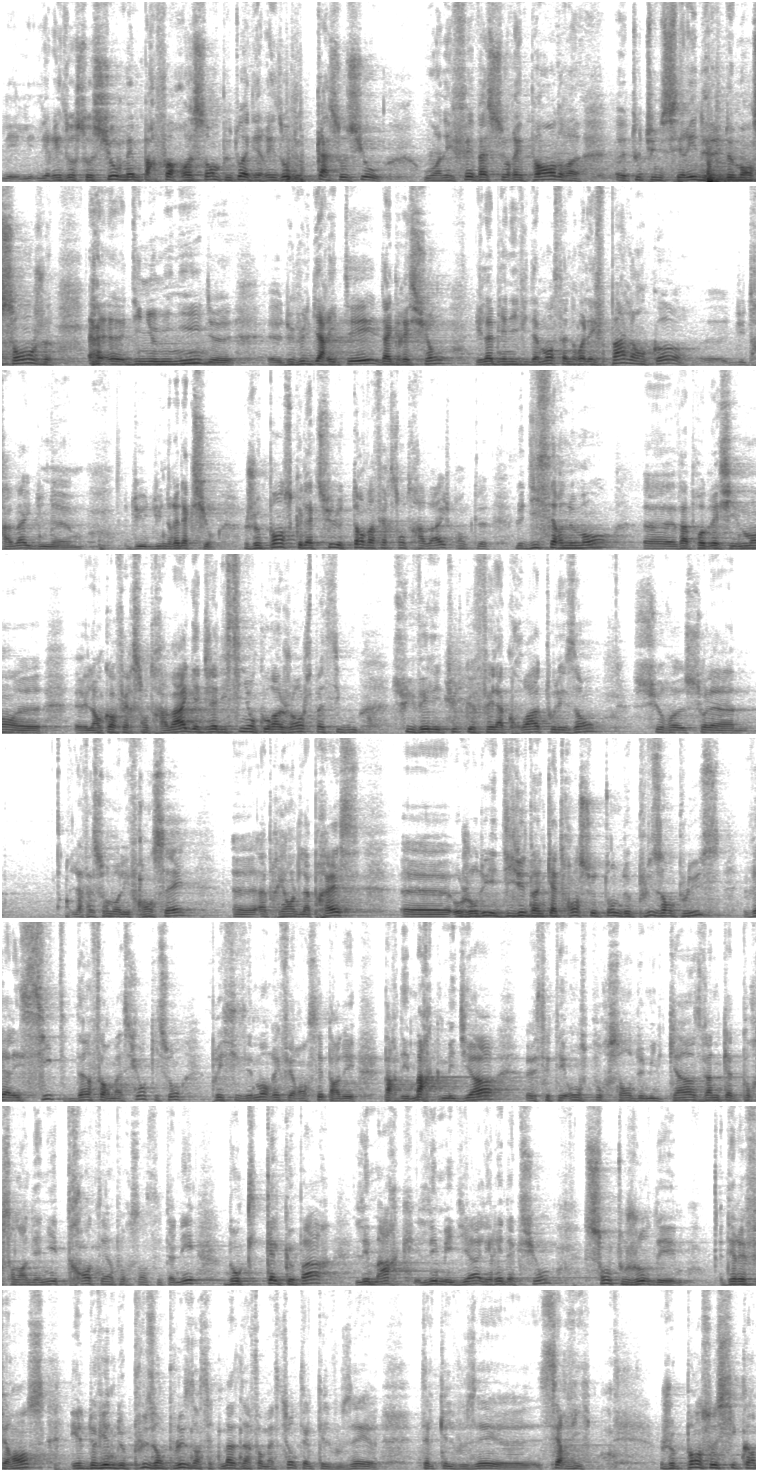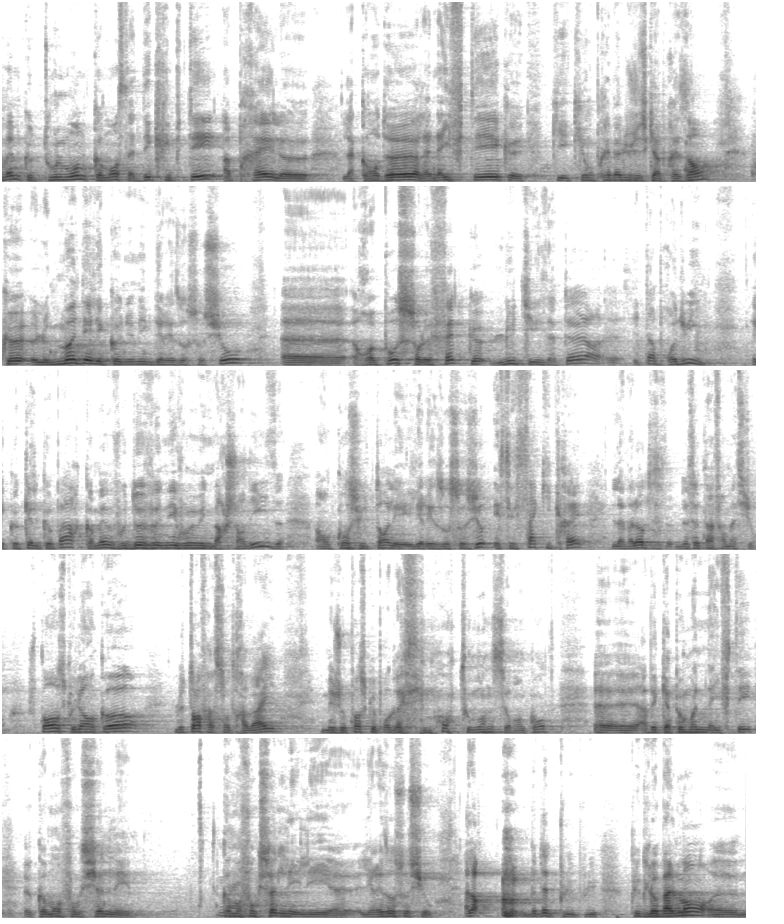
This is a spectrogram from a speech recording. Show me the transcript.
les, réseaux sociaux, même parfois, ressemblent plutôt à des réseaux de cas sociaux où en effet va se répandre euh, toute une série de, mensonges, euh, d'ignominies, de, euh, de, vulgarité, d'agression. Et là, bien évidemment, ça ne relève pas, là encore, du travail d'une rédaction. Je pense que là-dessus, le temps va faire son travail. Je pense que le, discernement va progressivement, là encore, faire son travail. Il y a déjà des signes encourageants. Je ne sais pas si vous suivez l'étude que fait la Croix tous les ans sur, la façon dont les Français appréhendent la presse. Euh, aujourd'hui, les 18-24 ans se tournent de plus en plus vers les sites d'information qui sont précisément référencés par des, par des marques médias. Euh, c'était 11% en 2015, 24% l'an dernier, 31% cette année. Donc, quelque part, les marques, les médias, les rédactions sont toujours des, des références et elles deviennent de plus en plus dans cette masse d'informations telle qu'elle vous est, telle qu'elle vous est euh, servie. Je pense aussi quand même que tout le monde commence à décrypter après le, la candeur, la naïveté qui, ont prévalu jusqu'à présent, que le modèle économique des réseaux sociaux euh, repose sur le fait que l'utilisateur est un produit et que quelque part, quand même, vous devenez vous-même une marchandise en consultant les, réseaux sociaux, et c'est ça qui crée la valeur de, cette information. Je pense que là encore, le temps fera son travail, mais je pense que progressivement, tout le monde se rend compte, euh, avec un peu moins de naïveté, euh, comment fonctionnent les, comment fonctionnent les, euh, les, réseaux sociaux? Alors, peut-être plus, plus, plus, globalement, euh,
